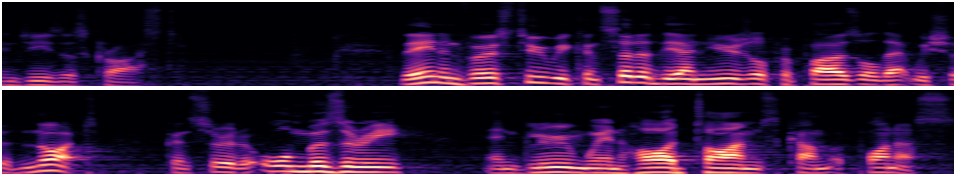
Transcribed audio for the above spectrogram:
in Jesus Christ. Then in verse 2, we considered the unusual proposal that we should not consider all misery and gloom when hard times come upon us.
